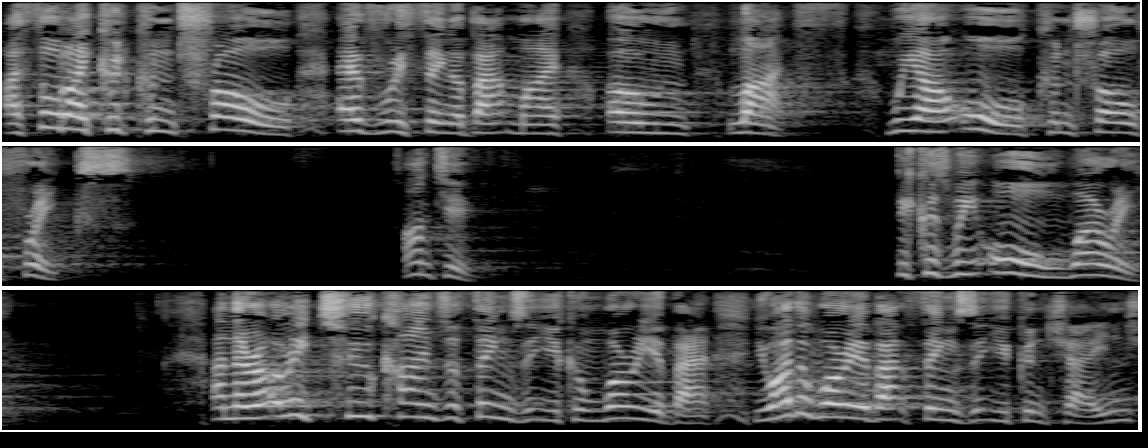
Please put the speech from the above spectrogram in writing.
I thought I could control everything about my own life. We are all control freaks, aren't you? Because we all worry. And there are only two kinds of things that you can worry about. You either worry about things that you can change,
